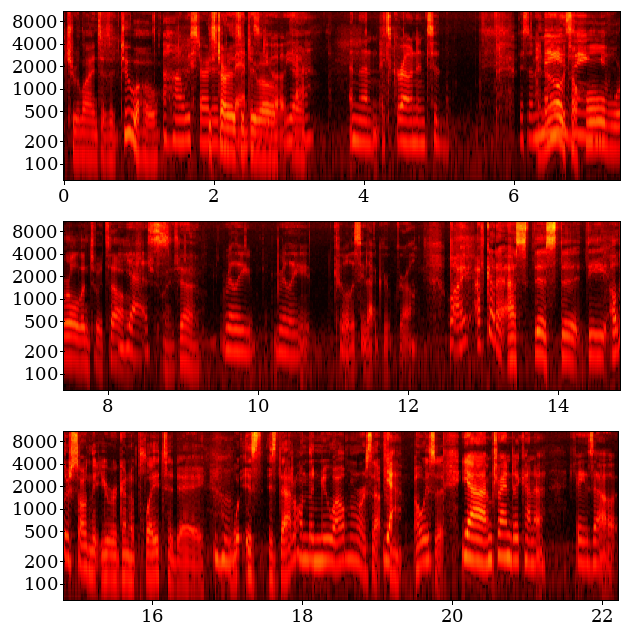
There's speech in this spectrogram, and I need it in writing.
True Lions as a duo. Uh huh. We started, We started the as a band as a duo, duo. yeah. yeah. And then it's grown into this amazing. I know it's a whole world into itself. Yes. Yeah. Really, really cool to see that group grow. Well, I, I've got to ask this: the the other song that you were going to play today wh- is is that on the new album or is that? From, Mm-hmm. Yeah. Oh, is it? Yeah, I'm trying to kind of phase out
